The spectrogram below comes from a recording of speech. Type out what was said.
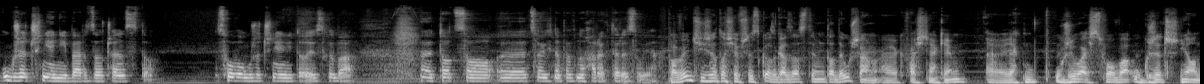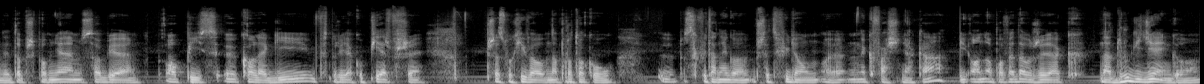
ugrzecznieni bardzo często słowo ugrzecznieni to jest chyba e, to, co, e, co ich na pewno charakteryzuje. Powiem Ci, że to się wszystko zgadza z tym Tadeuszem e, Kwaśniakiem. Jak użyłaś słowa ugrzeczniony, to przypomniałem sobie opis kolegi, w który jako pierwszy przesłuchiwał na protokół schwytanego przed chwilą e, kwaśniaka i on opowiadał, że jak na drugi dzień go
